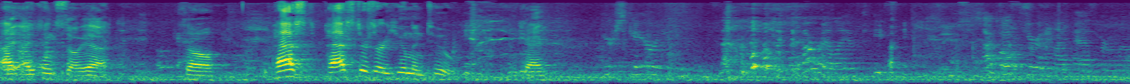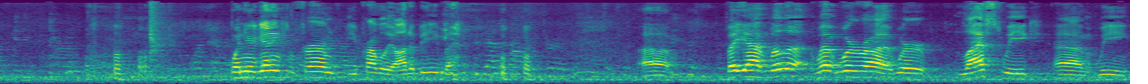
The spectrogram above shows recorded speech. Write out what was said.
I, I think so, yeah. So, past, pastors are human too, okay? You're scary. Not really, I'm teasing. I was scared of my pastor when I was getting confirmed. when you're getting confirmed, you probably ought to be, but. um, but yeah, we'll, uh, we're uh, we're last week um, we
